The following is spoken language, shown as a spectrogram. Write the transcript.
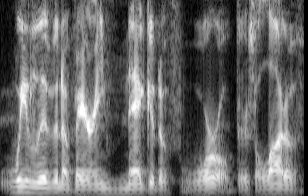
we live in a very negative world. There's a lot of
